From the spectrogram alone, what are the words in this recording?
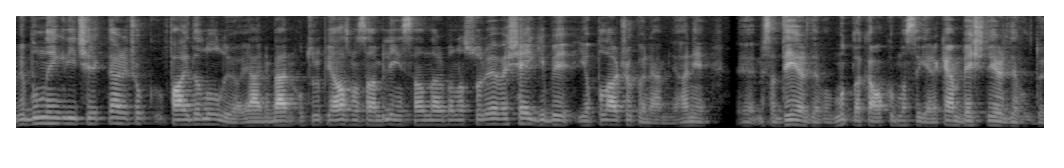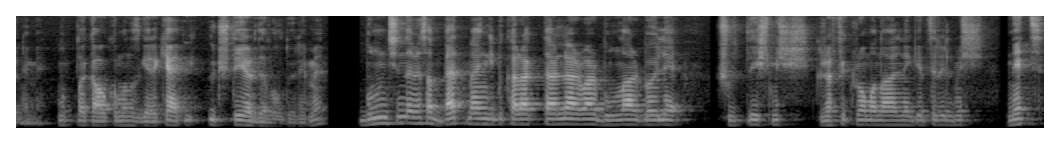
Ve bununla ilgili içerikler de çok faydalı oluyor. Yani ben oturup yazmasam bile insanlar bana soruyor ve şey gibi yapılar çok önemli. Hani e, mesela Daredevil mutlaka okunması gereken 5 Daredevil dönemi. Mutlaka okumanız gereken 3 Daredevil dönemi. Bunun içinde mesela Batman gibi karakterler var. Bunlar böyle kültleşmiş, grafik roman haline getirilmiş, net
